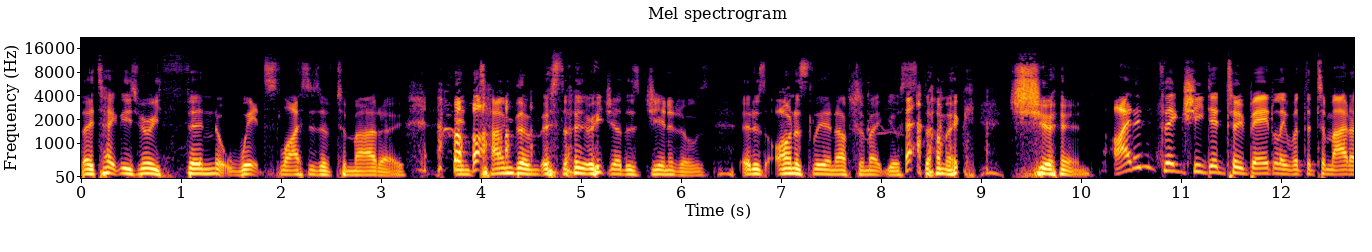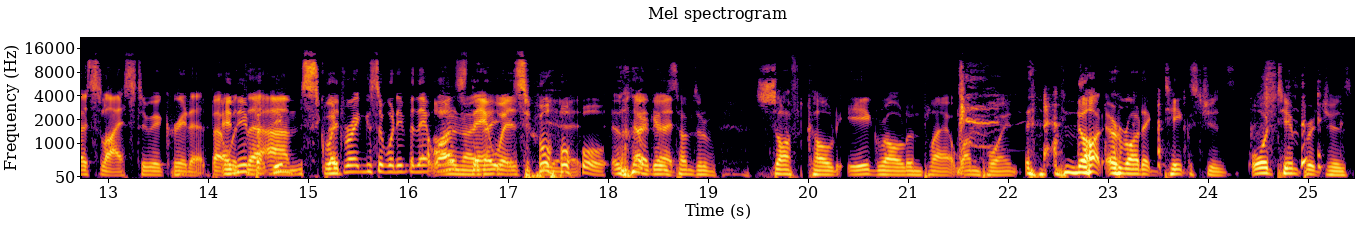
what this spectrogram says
They take these very thin, wet slices of tomato and tongue them as though they're each other's genitals. It is honestly enough to make your stomach churn. I didn't think she did too badly with the tomato slice to her credit, but And with then- the but then- um, squid but- rings or whatever that was, know, that they- was yeah. no Like there was good. some sort of soft, cold egg roll in play at one point. Not erotic textures or temperatures.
